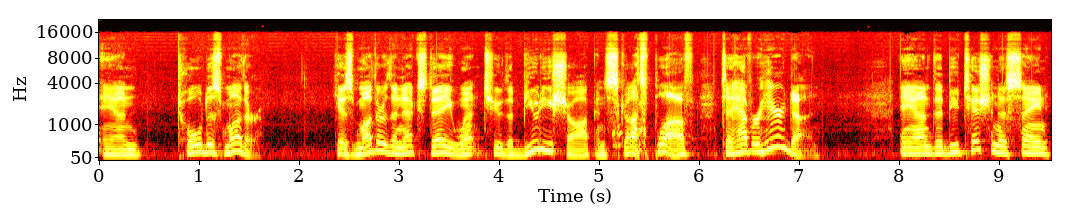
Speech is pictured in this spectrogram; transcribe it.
and told his mother. His mother the next day went to the beauty shop in Scotts Bluff to have her hair done. And the beautician is saying,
